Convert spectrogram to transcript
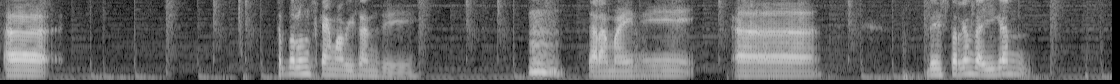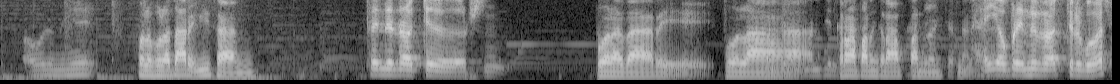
Eh ketolong skema pisan sih. Hmm. Cara mainnya eh Leicester kan saiki kan apa namanya bola-bola tarik pisan. Brendan Rodgers. Bola tarik, bola kerapan-kerapan itu. Ayo Brendan Rodgers, Bos.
